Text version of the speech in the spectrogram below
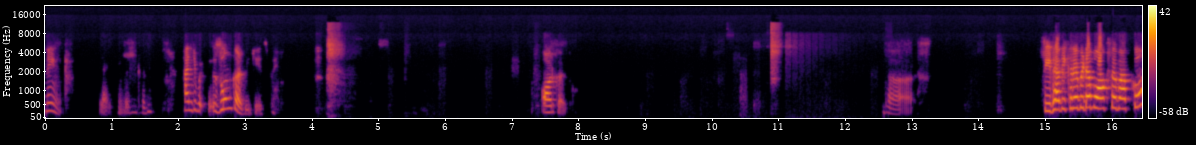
नहीं लाइट बंद कर हाँ जी जूम कर दीजिए इस पे। और कर दो। सीधा दिख रहा है बेटा बॉक्स अब आपको?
